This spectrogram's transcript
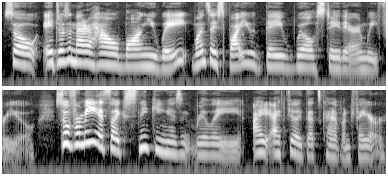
So it doesn't matter how long you wait. Once they spot you, they will stay there and wait for you. So for me, it's like sneaking isn't really. I I feel like that's kind of unfair.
